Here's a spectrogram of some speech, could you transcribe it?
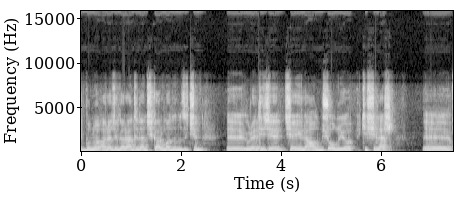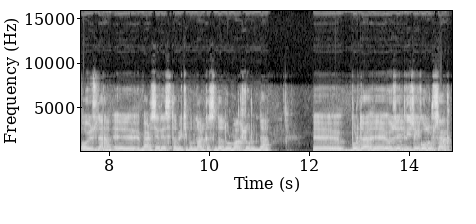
E, bunu aracı garantiden çıkarmadığınız için e, üretici şeyle almış oluyor kişiler. E, o yüzden e, Mercedes tabii ki bunun arkasında durmak zorunda. E, burada e, özetleyecek olursak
